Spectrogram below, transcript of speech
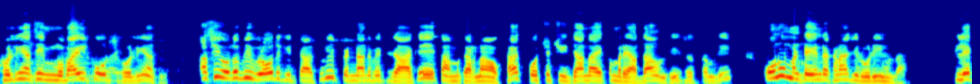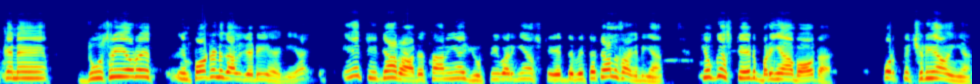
ਖੋਲੀਆਂ ਸੀ ਮੋਬਾਈਲ ਕੋਰਟਸ ਖੋਲੀਆਂ ਸੀ। ਅਸੀਂ ਉਦੋਂ ਵੀ ਵਿਰੋਧ ਕੀਤਾ ਸੀ ਵੀ ਪਿੰਡਾਂ ਦੇ ਵਿੱਚ ਜਾ ਕੇ ਇਹ ਕੰਮ ਕਰਨਾ ਔਖਾ ਕੁਝ ਚੀਜ਼ਾਂ ਦਾ ਇੱਕ ਮਰਿਆਦਾ ਹੁੰਦੀ ਸਿਸਟਮ ਦੀ, ਉਹਨੂੰ ਮੇਨਟੇਨ ਰੱਖਣਾ ਜ਼ਰੂਰੀ ਹੁੰਦਾ। ਲੇਕਿਨ ਦੂਸਰੀ ਔਰ ਇੰਪੋਰਟੈਂਟ ਗੱਲ ਜਿਹੜੀ ਹੈਗੀ ਆ, ਇਹ ਚੀਜ਼ਾਂ ਰਾਜਸਥਾਨ ਜਾਂ ਯੂਪੀ ਵਰਗੀਆਂ ਸਟੇਟ ਦੇ ਵਿੱਚ ਤਾਂ ਚੱਲ ਸਕਦੀਆਂ। ਕਿਉਂਕਿ ਸਟੇਟ ਬੜੀਆਂ ਬਹੁਤ ਆ, ਔਰ ਪਿਛੜੀਆਂ ਹੋਈਆਂ।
